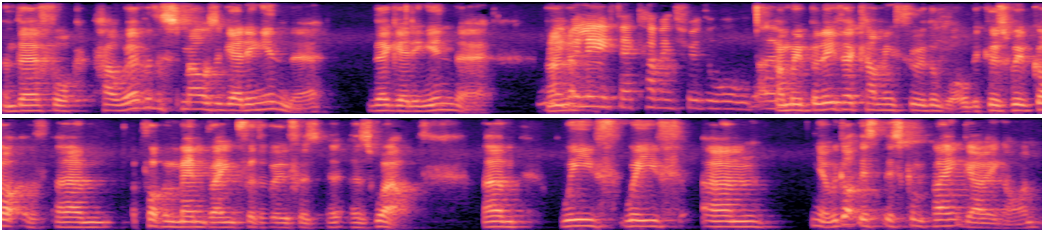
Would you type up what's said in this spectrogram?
And therefore, however the smells are getting in there, they're getting in there. We And- believe they're coming through the wall, though. and we believe they're coming through the wall because we've got um, a proper membrane for the roof as, as well. Um, we've we've um, you know we've got this this complaint going on,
